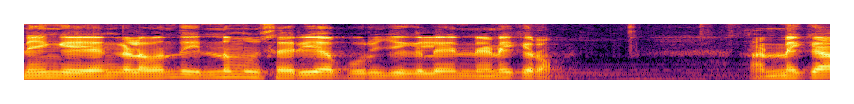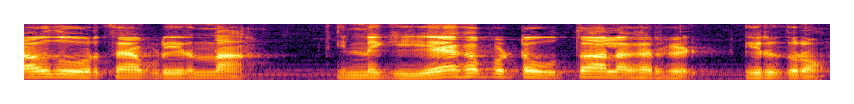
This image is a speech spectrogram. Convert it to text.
நீங்கள் எங்களை வந்து இன்னமும் சரியாக புரிஞ்சுக்கலன்னு நினைக்கிறோம். அன்னைக்காவது ஒருத்தன் அப்படி இருந்தான். இன்றைக்கி ஏகப்பட்ட உத்தாலகர்கள் இருக்கிறோம்.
